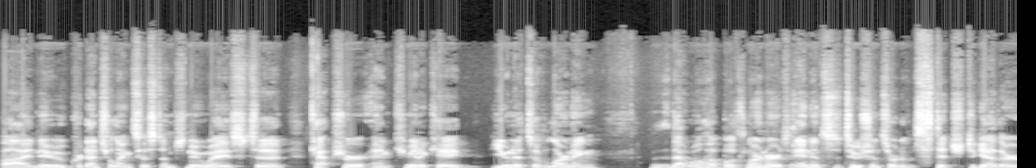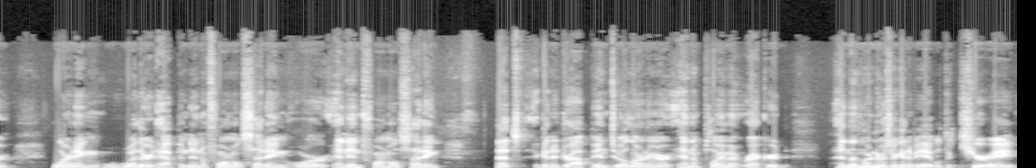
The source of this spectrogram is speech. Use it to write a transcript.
by new credentialing systems, new ways to capture and communicate units of learning that will help both learners and institutions sort of stitch together learning, whether it happened in a formal setting or an informal setting. That's going to drop into a learner and employment record. And then learners are going to be able to curate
